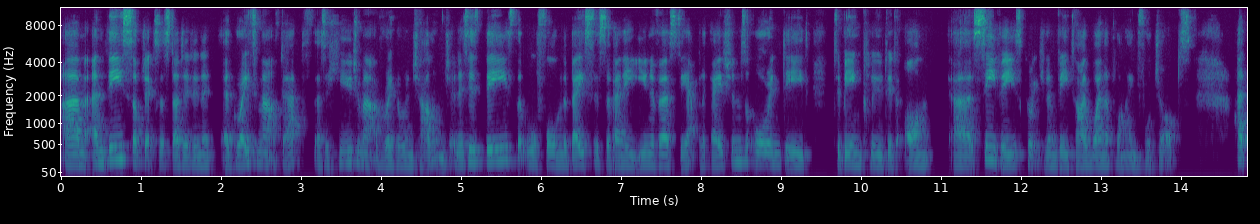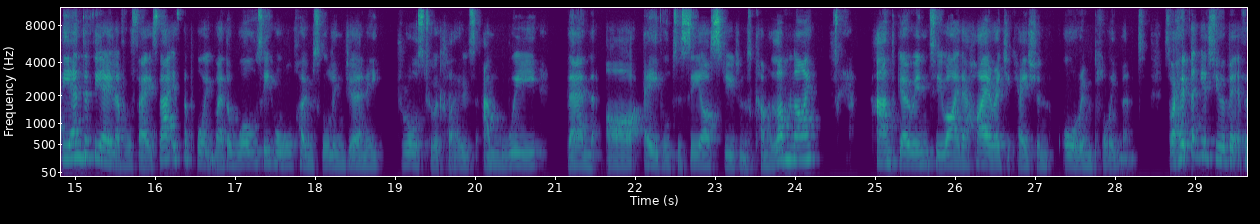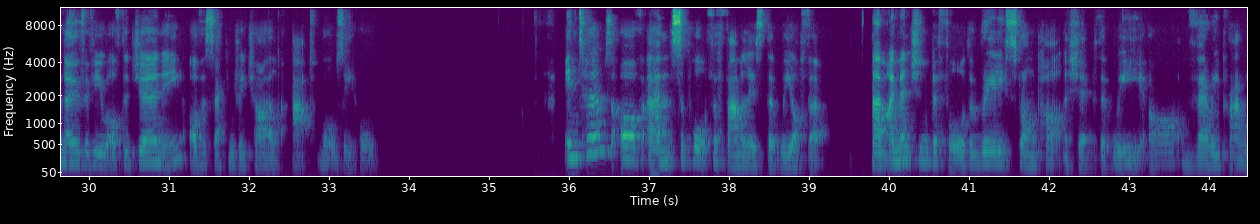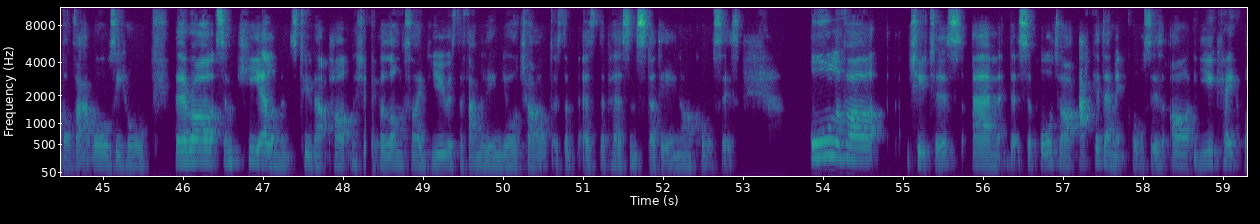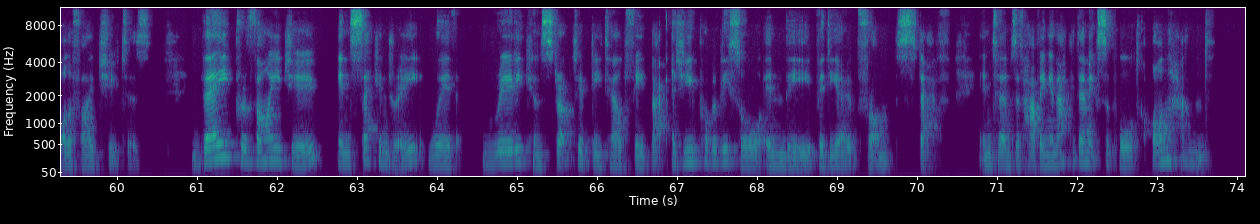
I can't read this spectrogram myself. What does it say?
Um, and these subjects are studied in a, a, great amount of depth. There's a huge amount of rigor and challenge. And it is these that will form the basis of any university applications or indeed to be included on uh, CVs, curriculum vitae, when applying for jobs. At the end of the A level phase, that is the point where the Wolsey Hall homeschooling journey draws to a close, and we then are able to see our students come alumni and go into either higher education or employment. So I hope that gives you a bit of an overview of the journey of a secondary child at Wolsey Hall. In terms of um, support for families that we offer, um, I mentioned before the really strong partnership that we are very proud of at Wolsey Hall. There are some key elements to that partnership alongside you as the family and your child as the as the person studying our courses. All of our tutors um, that support our academic courses are UK qualified tutors. They provide you in secondary with really constructive, detailed feedback, as you probably saw in the video from Steph, in terms of having an academic support on hand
